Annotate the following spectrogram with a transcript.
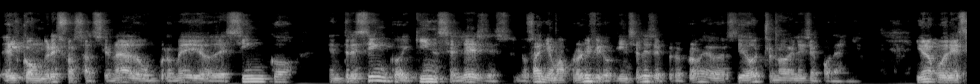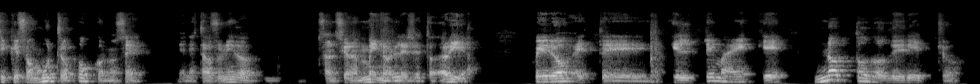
el Congreso ha sancionado un promedio de 5, entre 5 y 15 leyes, los años más prolíficos, 15 leyes, pero el promedio debe haber sido 8 o 9 leyes por año. Y uno podría decir que son mucho o poco, no sé, en Estados Unidos sancionan menos leyes todavía. Pero este, el tema es que no todo derecho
